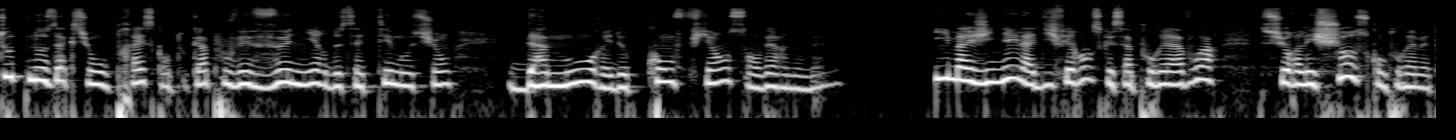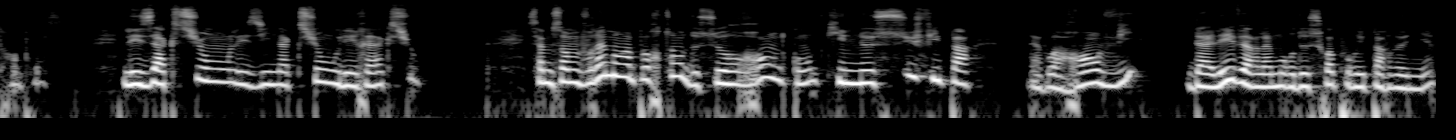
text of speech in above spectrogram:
toutes nos actions, ou presque en tout cas, pouvaient venir de cette émotion d'amour et de confiance envers nous-mêmes. Imaginez la différence que ça pourrait avoir sur les choses qu'on pourrait mettre en place, les actions, les inactions ou les réactions. Ça me semble vraiment important de se rendre compte qu'il ne suffit pas d'avoir envie d'aller vers l'amour de soi pour y parvenir,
